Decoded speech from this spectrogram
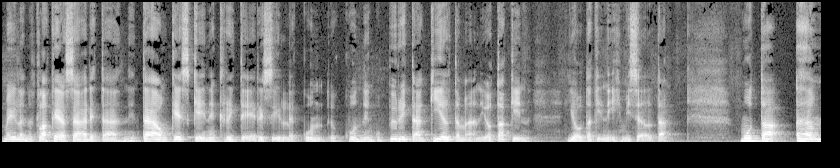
meillä nyt lakeja säädetään, niin tämä on keskeinen kriteeri sille, kun, kun niin kuin pyritään kieltämään jotakin joltakin ihmiseltä. Mutta ähm,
